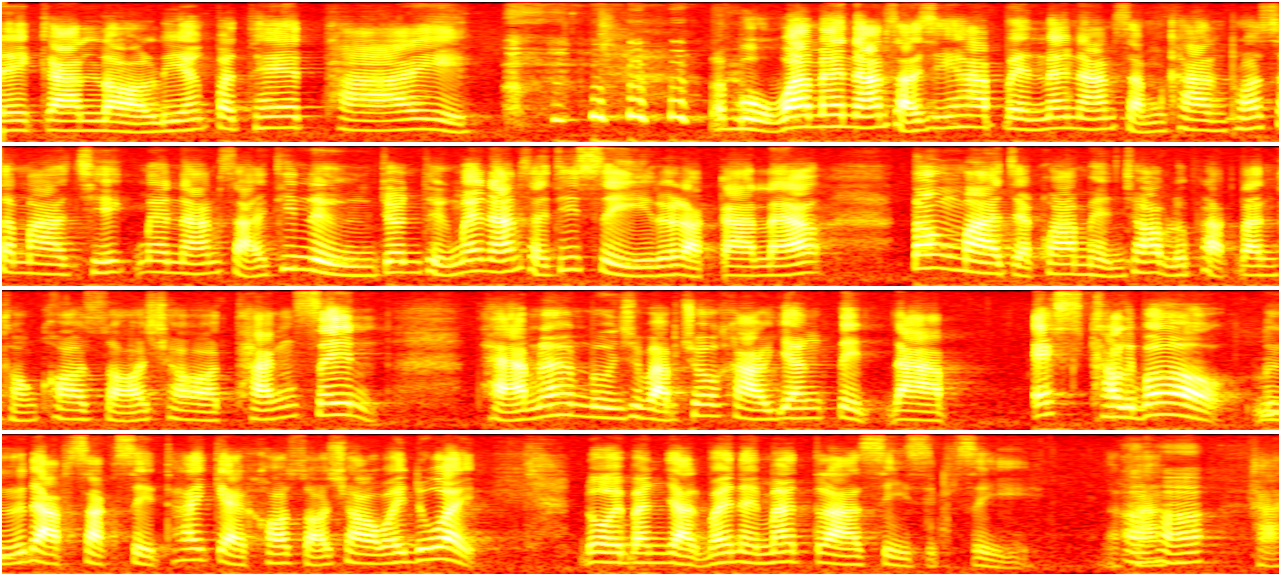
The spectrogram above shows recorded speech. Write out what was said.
ในการหล่อเลี้ยงประเทศไทย ระบุว่าแม่น้ำสายที่ 5 เป็นแม่น้ำสำคัญ เพราะสมาชิกแม่น้ำสายที่ 1 จนถึงแม่น้ำสายที่ 4 โดยหลักการแล้ว ต้องมาจากความเห็นชอบหรือผลักดันของคอสช ทั้งสิ้น แถมรัฐธรรมนูญฉบับชั่วคราวยังติดดาบ Excalibur หรือดาบศักดิ์สิทธิ์ให้แก่คอสช ไว้ด้วย โดยบัญญัติไว้ในมาตรา 44 นะอ่าคะฮะ ค่ะ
